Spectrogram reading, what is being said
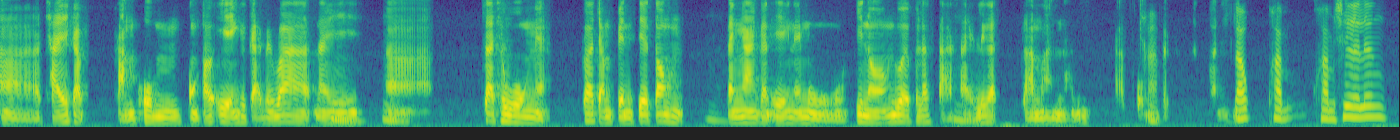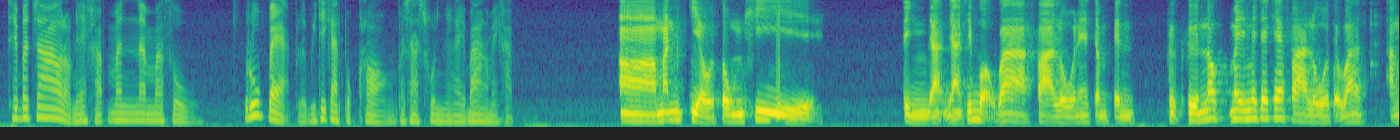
อ่าใช้กับสังคมของเขาเองคือกลายเป็นว่าในอืมอ่าราชวงศ์เนี่ย ก็จำเป็นที่จะต้องอืมแต่งงานกันเองในหมู่พี่น้องด้วยเพื่อรักษาสายเลือดประมาณนั้นครับผมครับแล้วความความเชื่อเรื่องเทพเจ้าเหล่านี้ครับ มันนำมาสู่รูปแบบหรือวิธีการปกครองประชาชนยังไงบ้างไหมครับ อ่ามันเกี่ยวตรงที่สิ่งอย่างอย่างที่บอกว่าฟาโรห์เนี่ยจำเป็นคือคือนอกไม่ไม่ใช่แค่ฟาโรห์แต่ว่าทั้ง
